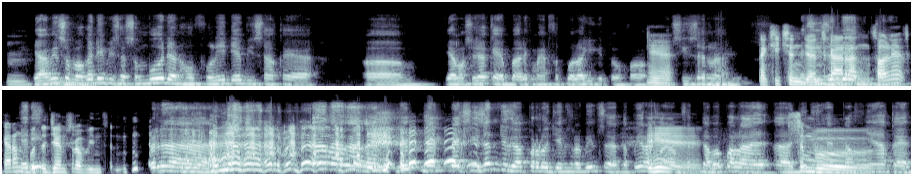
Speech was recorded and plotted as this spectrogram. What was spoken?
Hmm. ya amin semoga dia bisa sembuh dan hopefully dia bisa kayak em, ya maksudnya kayak balik main football lagi gitu kalau Iya. next season lah Next season Next jangan season sekarang. dia- Soalnya sekarang jadi- butuh James Robinson. benar Benar, benar. Enggak, enggak, enggak. Ne- ne- next season juga perlu James Robinson tapi Rafa Iya. Nggak apa-apa lah jadi Sembuh. kayak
